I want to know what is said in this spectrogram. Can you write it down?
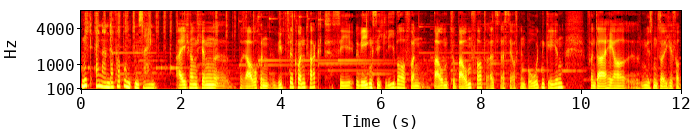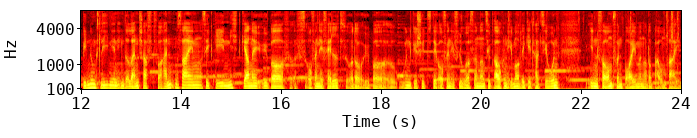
miteinander verbunden sein. Eichhörnchen äh, brauchen Wipfelkontakt. Sie bewegen sich lieber von Baum zu Baum fort, als dass sie auf den Boden gehen. Von daher müssen solche Verbindungslinien in der Landschaft vorhanden sein. Sie gehen nicht gerne über das offene Feld oder über ungeschützte offene Flur, sondern sie brauchen immer Vegetation in Form von Bäumen oder Baumreihen.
